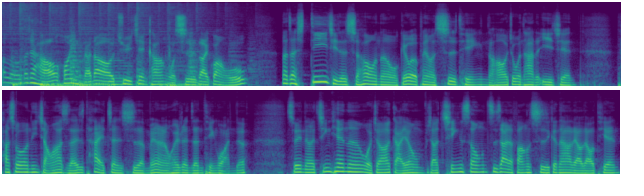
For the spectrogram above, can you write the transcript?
Hello，大家好，欢迎来到巨健康，我是赖冠武。那在第一集的时候呢，我给我的朋友试听，然后就问他的意见。他说你讲话实在是太正式了，没有人会认真听完的。所以呢，今天呢，我就要改用比较轻松自在的方式跟大家聊聊天。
